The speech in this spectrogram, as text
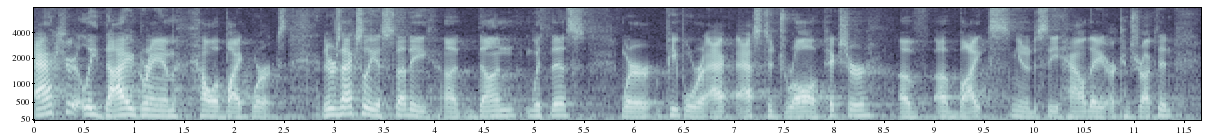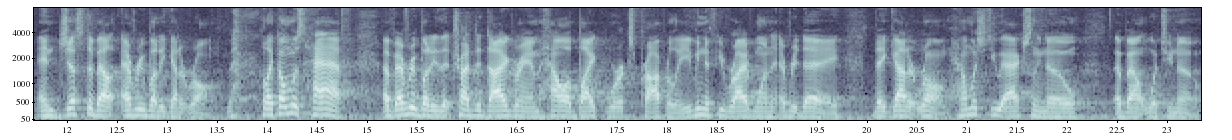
accurately diagram how a bike works? There's actually a study uh, done with this where people were a- asked to draw a picture of, of bikes, you know, to see how they are constructed, and just about everybody got it wrong. like almost half of everybody that tried to diagram how a bike works properly, even if you ride one every day, they got it wrong. How much do you actually know about what you know?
